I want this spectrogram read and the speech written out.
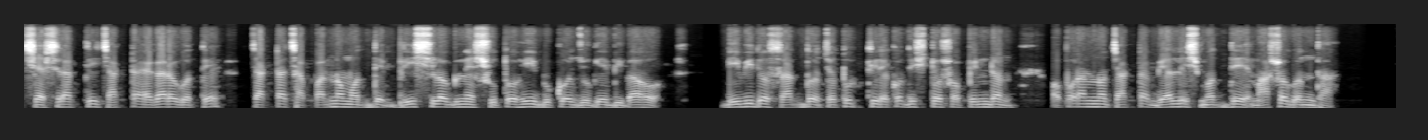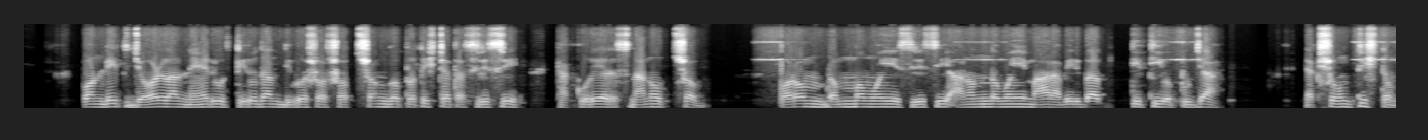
শেষ রাত্রি চারটা এগারো গতে, চারটা ছাপ্পান্ন মধ্যে। বৃষ লগ্নে সুতহি বুক যুগে বিবাহ। বিবিধ শ্রাদ্ধ চতুর্থীর একদিষ্ট সপিণ্ডন অপরাহ্ন চারটা বিয়াল্লিশ মধ্যে মাসগন্ধা। পণ্ডিত জওহরলাল নেহরুর তিরোধান দিবস সৎসঙ্গ প্রতিষ্ঠাতা শ্রী শ্রী ঠাকুরের স্নানোৎসব। পরম ব্রহ্মময়ী শ্রী শ্রী আনন্দময়ী মার আবির্ভাব তৃতীয় পূজা একশো উনত্রিশতম।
